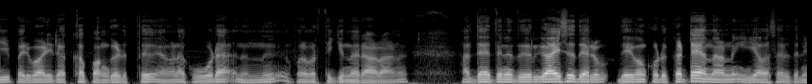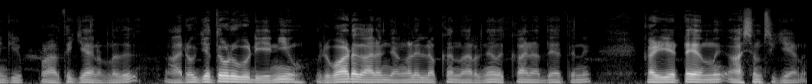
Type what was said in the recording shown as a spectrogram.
ഈ പരിപാടിയിലൊക്കെ പങ്കെടുത്ത് ഞങ്ങളെ കൂടെ നിന്ന് പ്രവർത്തിക്കുന്ന ഒരാളാണ്. അദ്ദേഹത്തിന് ദീർഘായുസ് ദൈവം കൊടുക്കട്ടെ എന്നാണ് ഈ അവസരത്തിൽ എനിക്ക് പ്രാർത്ഥിക്കാനുള്ളത്. ആരോഗ്യത്തോടു കൂടി ഇനിയും ഒരുപാട് കാലം ഞങ്ങളിലൊക്കെ നിറഞ്ഞു നിൽക്കാൻ അദ്ദേഹത്തിന് കഴിയട്ടെ എന്ന് ആശംസിക്കുകയാണ്.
